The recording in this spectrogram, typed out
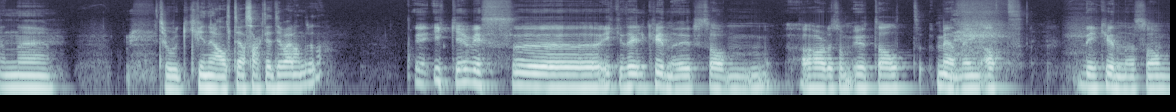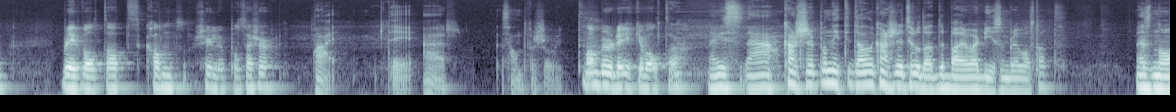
men eh, tror du ikke kvinner alltid har sagt det til hverandre, da? Ikke hvis eh, Ikke til kvinner som har det som uttalt mening at de kvinnene som blir voldtatt, kan skylde på seg sjøl. Nei, det er sant for så vidt. Man burde ikke voldta. Men hvis, ja, kanskje på 90-tallet kanskje de trodde at det bare var de som ble voldtatt. Mens nå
